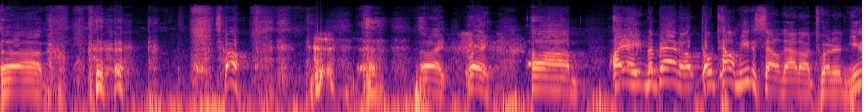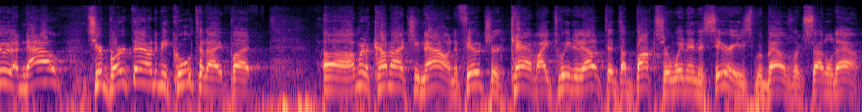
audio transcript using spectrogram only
Um, so, all right, wait. Um, I, hey, Babano, don't tell me to settle down on Twitter. You now it's your birthday. I want to be cool tonight, but uh, I'm going to come at you now in the future. Cam, I tweeted out that the Bucks are winning the series. Babano's like, settle down.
